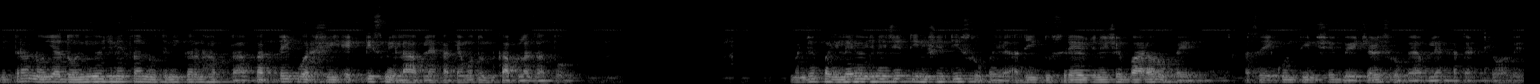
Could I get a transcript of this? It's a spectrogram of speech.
मित्रांनो या दोन्ही योजनेचा नूतनीकरण हप्ता प्रत्येक वर्षी एकतीस मेला आपल्या खात्यामधून कापला जातो. म्हणजे पहिल्या योजनेचे तीनशे तीस रुपये अधिक दुसऱ्या योजनेचे बारा रुपये असे एकूण तीनशे बेचाळीस रुपये आपल्या खात्यात ठेवावेत.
